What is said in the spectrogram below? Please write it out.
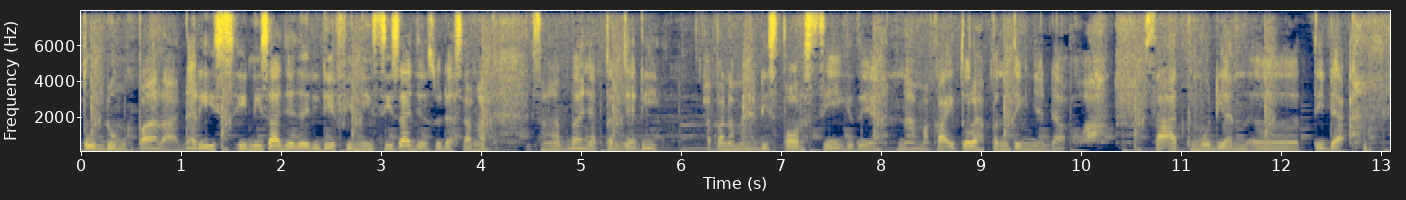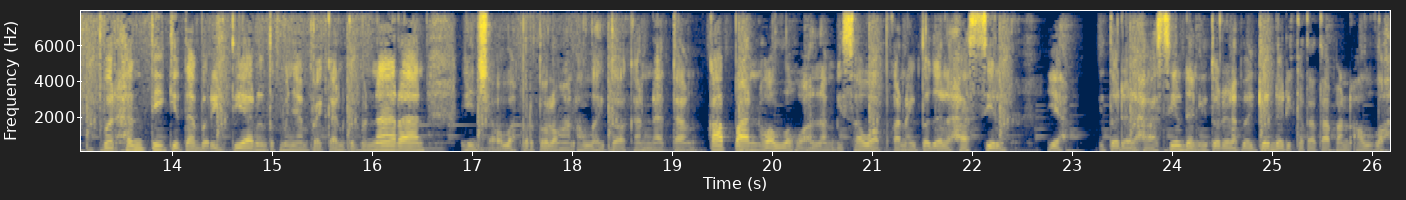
tudung kepala. Dari sini saja dari definisi saja sudah sangat sangat banyak terjadi apa namanya distorsi gitu ya. Nah, maka itulah pentingnya dakwah. Saat kemudian e, tidak berhenti kita berikhtiar untuk menyampaikan kebenaran insya Allah pertolongan Allah itu akan datang kapan wallahu alam bisawab karena itu adalah hasil ya itu adalah hasil dan itu adalah bagian dari ketetapan Allah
